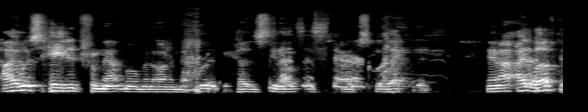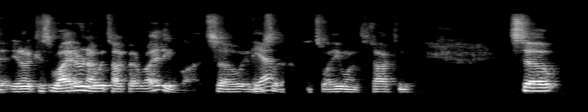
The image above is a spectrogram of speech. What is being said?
I was hated from that moment on in that room because you know I was selected, and I, I loved it, you know, because Rider and I would talk about writing a lot, so it was Yeah. uh, that's why he wanted to talk to me. So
